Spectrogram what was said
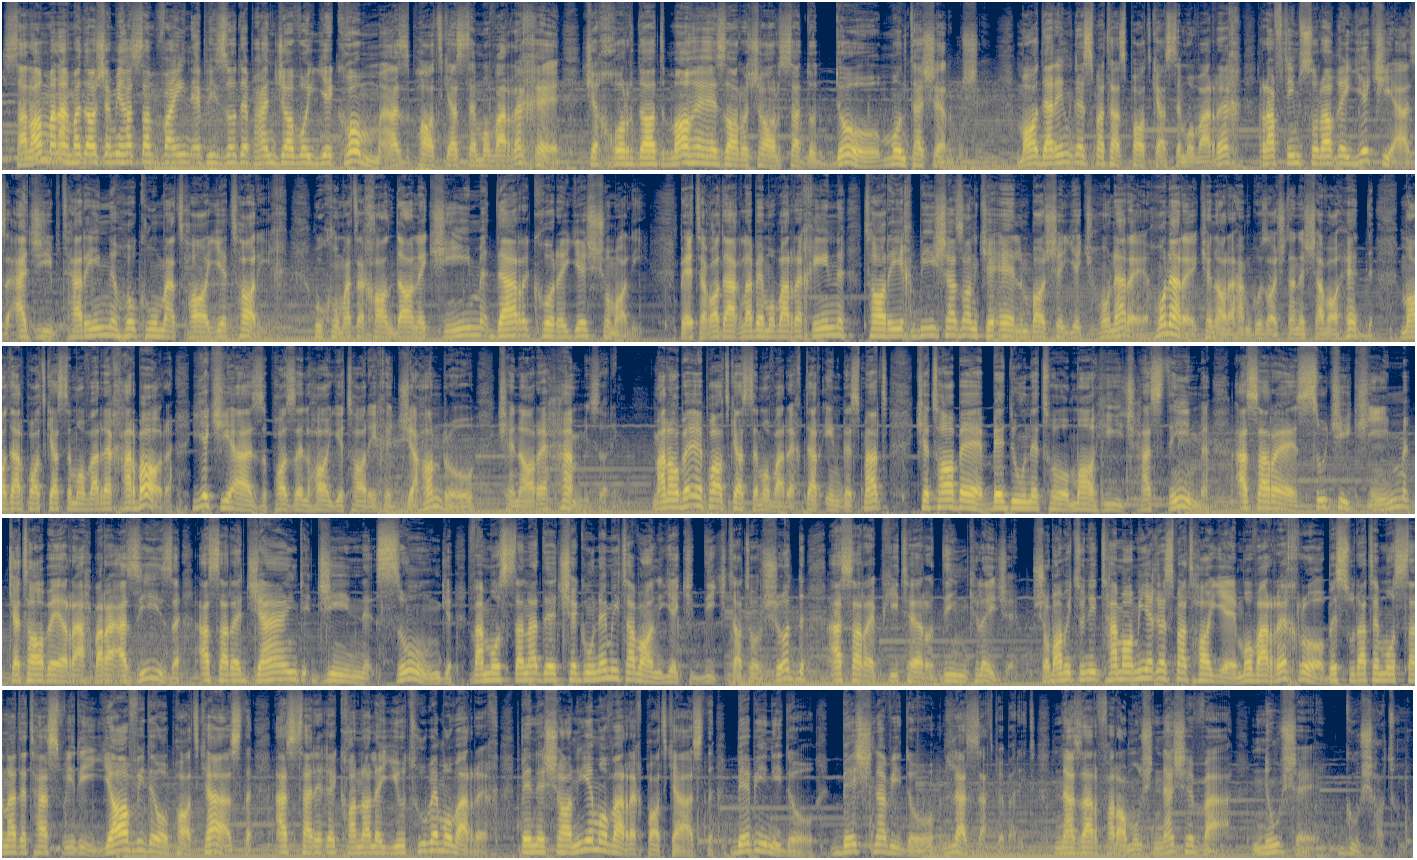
سلام من احمد آشمی هستم و این اپیزود پنجاب و یکم از پادکست مورخه که خرداد ماه 1402 منتشر میشه. ما در این قسمت از پادکست مورخ رفتیم سراغ یکی از عجیب ترین حکومت های تاریخ حکومت خاندان کیم در کره شمالی. به اعتقاد اغلب مورخین تاریخ بیش از آن که علم باشه یک هنره هنره کنار هم گذاشتن شواهد. ما در پادکست مورخ هر بار یکی از پازل های تاریخ جهان رو کنار هم می‌ذاریم. منابع پادکست مورخ در این قسمت کتاب بدون تو ما هیچ هستیم اثر سوچی کیم کتاب رهبر عزیز اثر جنگ جین سونگ و مستند چگونه می‌توان یک دیکتاتور شد اثر پیتر دینکلیجه شما می‌تونید تمامی قسمت های مورخ رو به صورت مستند تصویری یا ویدیو پادکست از طریق کانال یوتیوب مورخ به نشانی مورخ پادکست ببینید و بشنوید و لذت ببرید. نظر فراموش نشه و نوش گوشاتون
